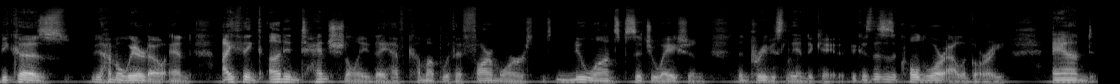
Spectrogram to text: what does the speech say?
Because I'm a weirdo, and I think unintentionally they have come up with a far more nuanced situation than previously indicated. Because this is a Cold War allegory, and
